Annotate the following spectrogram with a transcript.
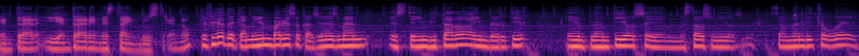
entrar y entrar en esta industria, ¿no? Que fíjate que a mí en varias ocasiones me han este, invitado a invertir en plantíos en Estados Unidos, güey. O sea, me han dicho, güey,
